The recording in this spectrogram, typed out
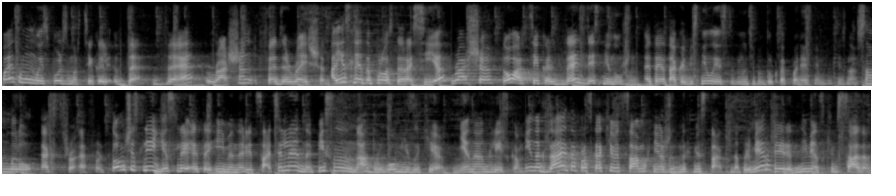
поэтому мы используем артикль the. The Russian Federation. А если это просто Россия, Russia, то артикль the здесь не нужен. Это я так объяснила, если, ну, типа, вдруг так понять не будет, не знаю. Some little extra effort. В том числе, если это имя нарицательное написано на другом языке, не на английском. Иногда это проскакивает в самых неожиданных местах. Например, перед немецким садом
